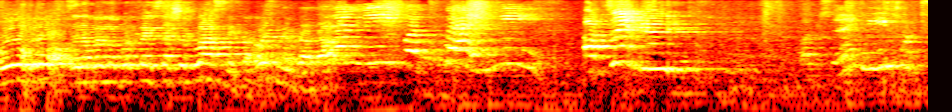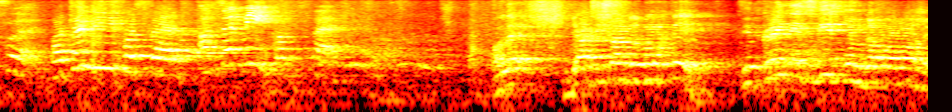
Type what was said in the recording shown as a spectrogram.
Ого, це напевно портфель старшокласника. Ось не вгадав. Це мій портфель, мій. А це мій! А це мій портфель. А це мій портфель! А це мій портфель. Але як же ж вам допомогти? Відкритий світ їм допоможе,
